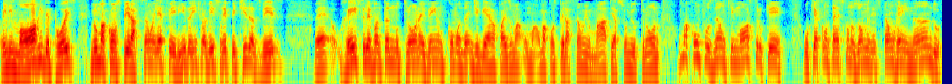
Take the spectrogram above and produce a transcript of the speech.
Ele morre depois numa conspiração, ele é ferido, a gente vai ver isso repetidas vezes. É, o rei se levantando no trono, aí vem um comandante de guerra, faz uma, uma, uma, conspiração e o mata e assume o trono. Uma confusão que mostra o quê? O que acontece quando os homens estão reinando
